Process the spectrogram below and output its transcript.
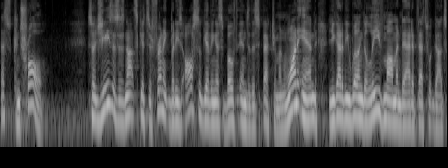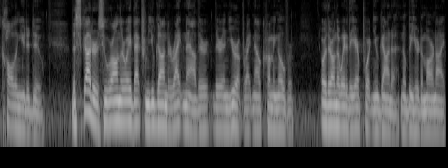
That's control. So Jesus is not schizophrenic, but he's also giving us both ends of the spectrum. On one end, you got to be willing to leave mom and dad if that's what God's calling you to do. The Scudders, who are on their way back from Uganda right now, they're, they're in Europe right now, coming over, or they're on their way to the airport in Uganda, and they'll be here tomorrow night.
